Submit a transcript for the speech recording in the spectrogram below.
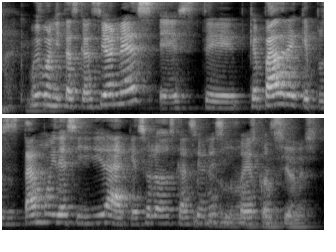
Ok, Muy bonitas canciones, este, qué padre que pues está muy decidida a que solo dos canciones y fue pues canciones.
